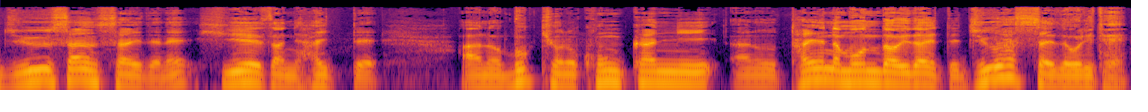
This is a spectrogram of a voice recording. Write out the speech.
13歳でね、比叡山に入って、あの、仏教の根幹に、あの、大変な問題を抱いて、18歳で降りて、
